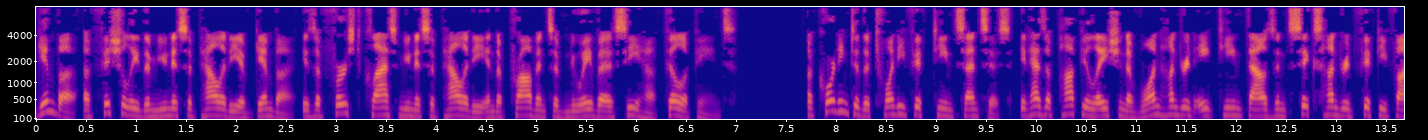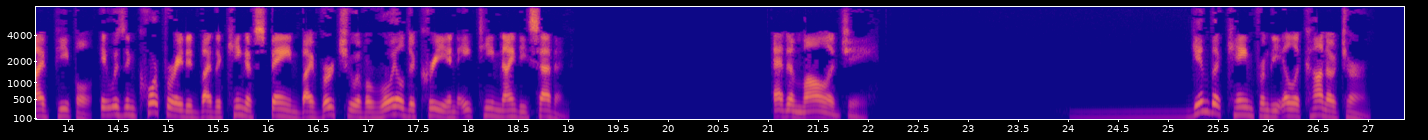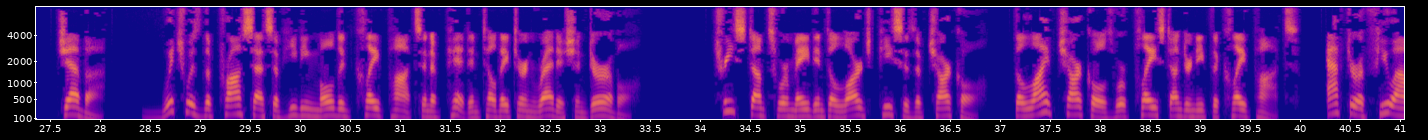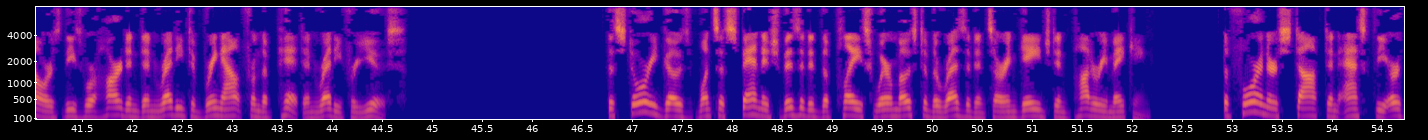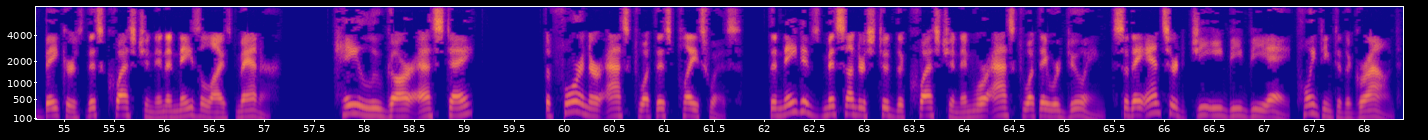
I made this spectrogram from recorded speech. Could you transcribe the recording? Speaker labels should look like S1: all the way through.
S1: Guimba, officially the municipality of Guimba, is a first-class municipality in the province of Nueva Ecija, Philippines. According to the 2015 census, it has a population of 118,655 people. It was incorporated by the King of Spain by virtue of a royal decree in 1897. Etymology Guimba came from the Ilocano term, jeba, which was the process of heating molded clay pots in a pit until they turn reddish and durable. Tree stumps were made into large pieces of charcoal. The live charcoals were placed underneath the clay pots. After a few hours these were hardened and ready to bring out from the pit and ready for use. The story goes, once a Spanish visited the place where most of the residents are engaged in pottery making. The foreigner stopped and asked the earth bakers this question in a nasalized manner. ¿Qué lugar este? The foreigner asked what this place was. The natives misunderstood the question and were asked what they were doing, so they answered Gebba, pointing to the ground.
